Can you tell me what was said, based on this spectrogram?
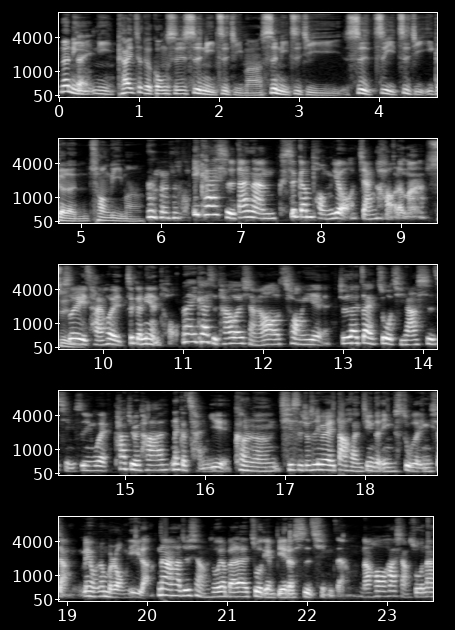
那你你开这个公司是你自己吗？是你自己是自己自己一个人创立吗？一开始当然是跟朋友讲好了嘛，所以才会这个念头。那一开始他会想要创业，就在在做其他事情，是因为他觉得他那个产业可能其实就是因为大环境的因素的影响，没有那么容易了。那他就想说，要不要再做点别的事情这样？然后他想说，那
